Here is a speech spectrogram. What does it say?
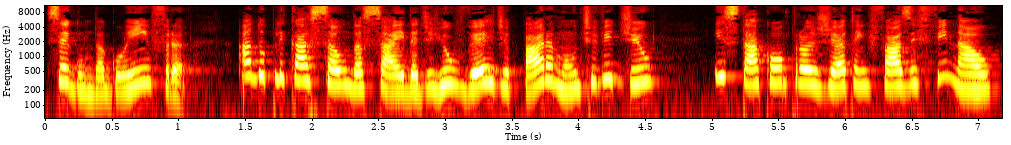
Segundo a Goinfra, a duplicação da saída de Rio Verde para Montevidil está com o projeto em fase final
